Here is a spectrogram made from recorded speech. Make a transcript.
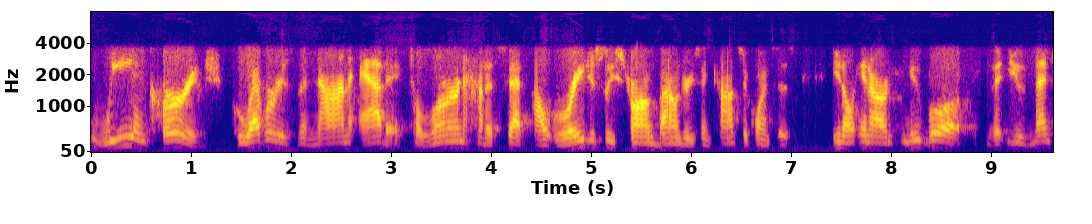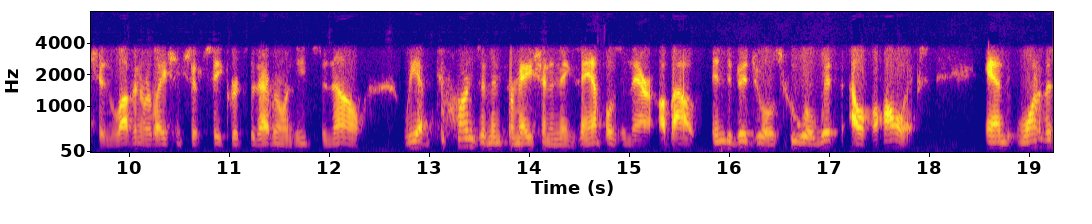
we encourage whoever is the non addict to learn how to set outrageously strong boundaries and consequences. You know, in our new book that you mentioned, Love and Relationship Secrets That Everyone Needs to Know, we have tons of information and examples in there about individuals who were with alcoholics. And one of the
